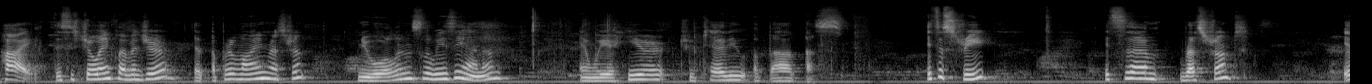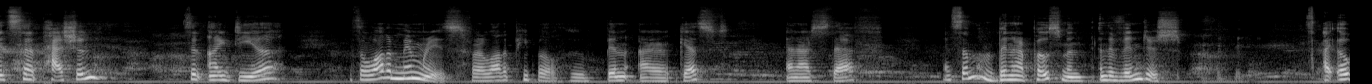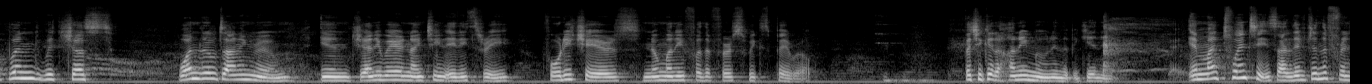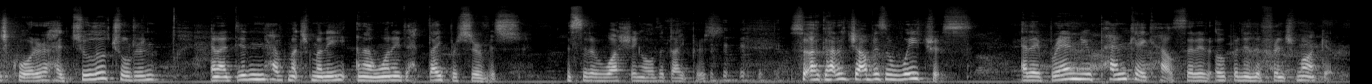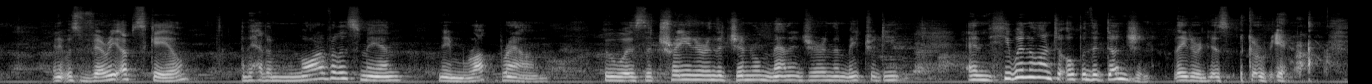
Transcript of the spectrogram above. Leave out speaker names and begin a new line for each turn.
Hi, this is JoAnn Clevenger at Upperline Restaurant, New Orleans, Louisiana, and we are here to tell you about us. It's a street, it's a restaurant, it's a passion, it's an idea, it's a lot of memories for a lot of people who've been our guests and our staff, and some have been our postmen and the vendors. I opened with just one little dining room in January 1983, 40 chairs, no money for the first week's payroll. But you get a honeymoon in the beginning. In my 20s, I lived in the French Quarter, I had two little children, and I didn't have much money, and I wanted diaper service instead of washing all the diapers. so I got a job as a waitress at a brand new pancake house that had opened in the French market. And it was very upscale, and they had a marvelous man named Rock Brown, who was the trainer and the general manager and the maitre d'. And he went on to open the dungeon later in his career.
